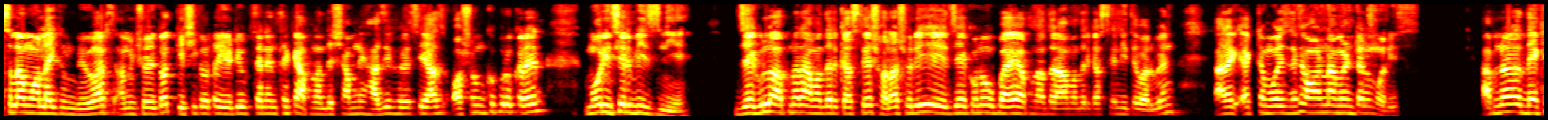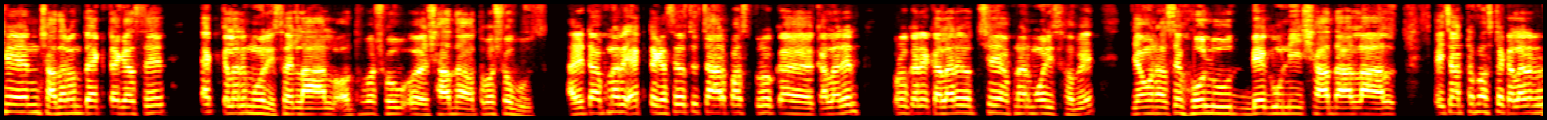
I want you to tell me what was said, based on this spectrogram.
আসসালামু আলাইকুম ভিউয়ার্স, আমি সৈকত, কৃষিকতা ইউটিউব চ্যানেল থেকে আপনাদের সামনে হাজির হয়েছি আজ অসংখ্য প্রকারের মরিচের বীজ নিয়ে, যেগুলো আপনারা আমাদের কাছ থেকে সরাসরি যে কোনো উপায়ে আপনারা আমাদের কাছ থেকে নিতে পারবেন। আর একটা মরিচ দেখে অর্নামেন্টাল মরিচ। আপনারা দেখেন সাধারণত একটা গাছে এক কালারের মরিচ হয়, লাল অথবা সাদা অথবা সবুজ। আর এটা আপনার একটা গাছে হচ্ছে চার পাঁচ প্রকার কালারের, প্রকারের কালারে হচ্ছে আপনার মরিচ হবে। যেমন আছে হলুদ, বেগুনি, সাদা, লাল। এই চারটা, পাঁচটা কালারের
